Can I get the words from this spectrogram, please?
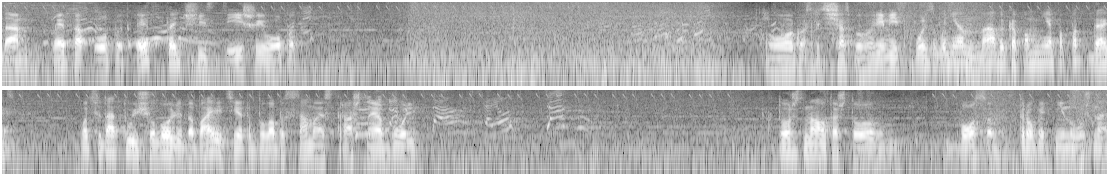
Да, это опыт. Это чистейший опыт. О, господи, сейчас бы во время использования навыка по мне попадать. Вот сюда ту еще лолю добавить, и это была бы самая страшная боль. Кто ж знал то, что боссов трогать не нужно?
